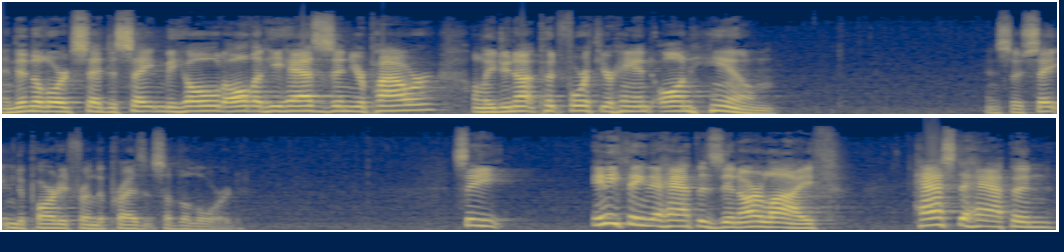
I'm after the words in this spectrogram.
And then the Lord said to Satan, Behold, all that he has is in your power, only do not put forth your hand on him. And so Satan departed from the presence of the Lord. See, anything that happens in our life has to happen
